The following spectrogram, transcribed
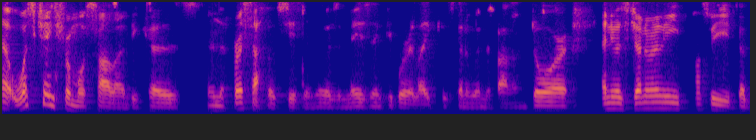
Uh, what's changed for Mo Salah? Because in the first half of the season, it was amazing. People were like, he's going to win the Ballon d'Or. And he was generally possibly the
